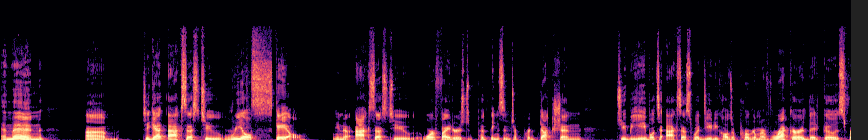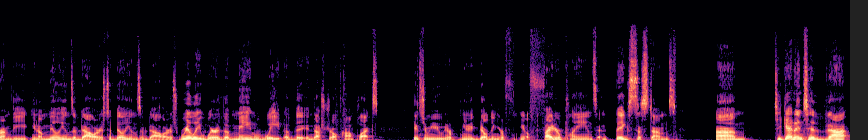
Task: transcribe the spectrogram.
And then um, to get access to real scale, you know, access to warfighters to put things into production, to be able to access what DoD calls a program of record that goes from the you know millions of dollars to billions of dollars, really where the main weight of the industrial complex is from you're, you know, building your you know fighter planes and big systems. Um, to get into that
